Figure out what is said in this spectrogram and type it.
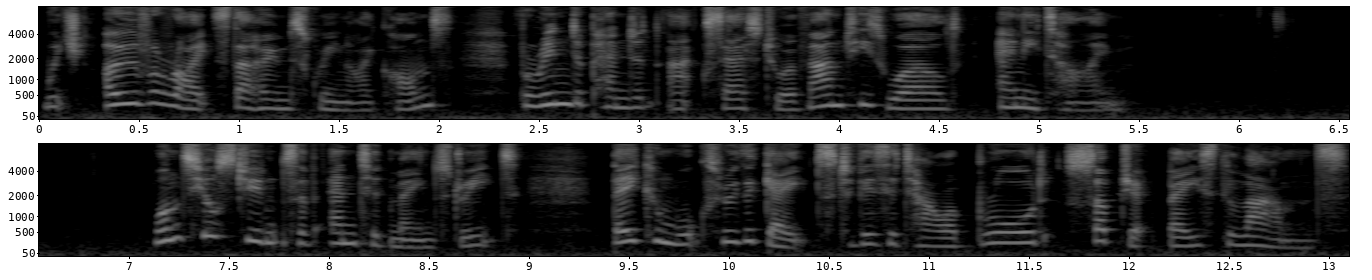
which overwrites the home screen icons for independent access to Avantis World anytime. Once your students have entered Main Street, they can walk through the gates to visit our broad, subject-based lands.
